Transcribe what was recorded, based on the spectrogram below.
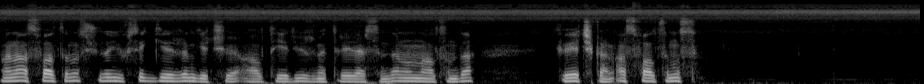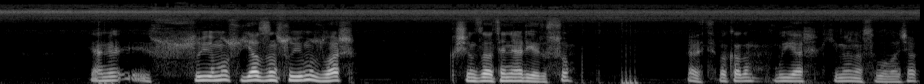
Ana asfaltımız şurada yüksek gerilim geçiyor. 6-700 metre ilerisinden. Onun altında köye çıkan asfaltımız yani e, suyumuz, yazın suyumuz var. Kışın zaten her yeri su. Evet bakalım bu yer kime nasip olacak.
